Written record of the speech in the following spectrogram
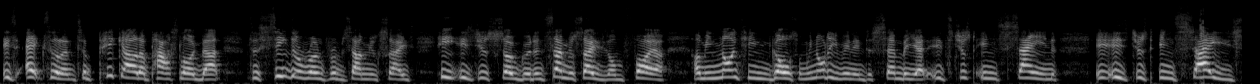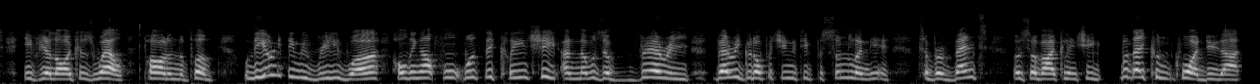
is excellent to pick out a pass like that to see the run from Samuel Saiz, he is just so good. And Samuel Saiz is on fire. I mean, 19 goals, and we're not even in December yet. It's just insane. It is just insane, if you like, as well. Pardon the pun. Well, the only thing we really were holding out for was the clean sheet, and there was a very, very good opportunity for Sunderland here to prevent us of our clean sheet, but they couldn't quite do that.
